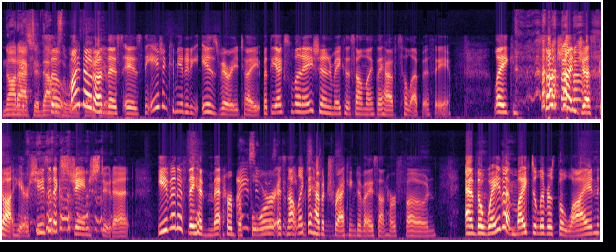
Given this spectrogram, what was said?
Not Which- active. That so was the word. my note on you. this is the Asian community is very tight, but the explanation makes it sound like they have telepathy. Like Sunshine just got here. She's an exchange student. Even if they had met her I assumed it before, it's not like they have a tracking device on her phone. And the way that Mike delivers the line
